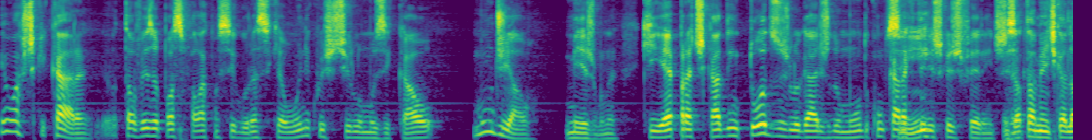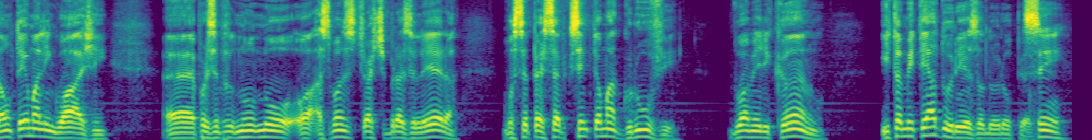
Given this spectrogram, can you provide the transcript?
Eu acho que, cara, eu, talvez eu possa falar com segurança que é o único estilo musical mundial mesmo, né? Que é praticado em todos os lugares do mundo com características Sim, diferentes. Né, Exatamente, né? cada um tem uma linguagem. É, por exemplo, no, no, as bandas de thrash brasileira, você percebe que sempre tem uma groove do americano e também tem a dureza do europeu. Sim.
